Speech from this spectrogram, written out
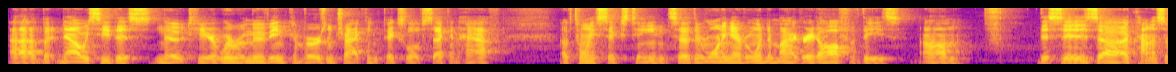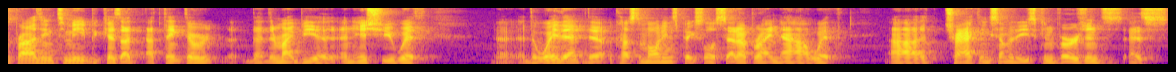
Uh, but now we see this note here. We're removing conversion tracking pixel of second half of 2016. So they're wanting everyone to migrate off of these. Um, this is uh, kind of surprising to me because I, I think there that there might be a, an issue with uh, the way that the custom audience pixel is set up right now with uh, tracking some of these conversions as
